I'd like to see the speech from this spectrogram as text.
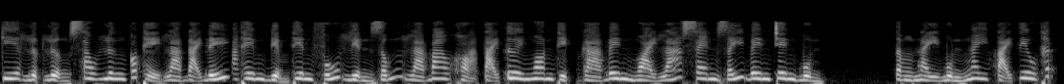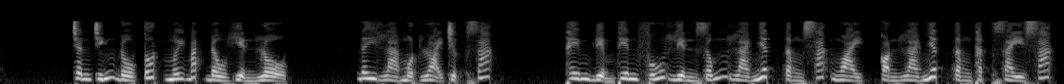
Kia lực lượng sau lưng có thể là đại đế thêm điểm thiên phú liền giống là bao khỏa tại tươi ngon thịt gà bên ngoài lá sen giấy bên trên bùn. Tầng này bùn ngay tại tiêu thất. Chân chính đồ tốt mới bắt đầu hiển lộ. Đây là một loại trực giác. Thêm điểm thiên phú liền giống là nhất tầng xác ngoài, còn là nhất tầng thật dày xác.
